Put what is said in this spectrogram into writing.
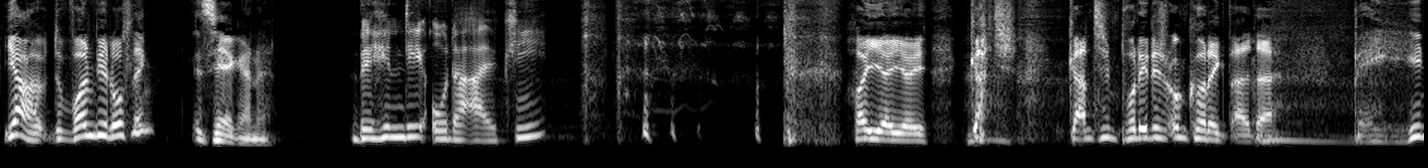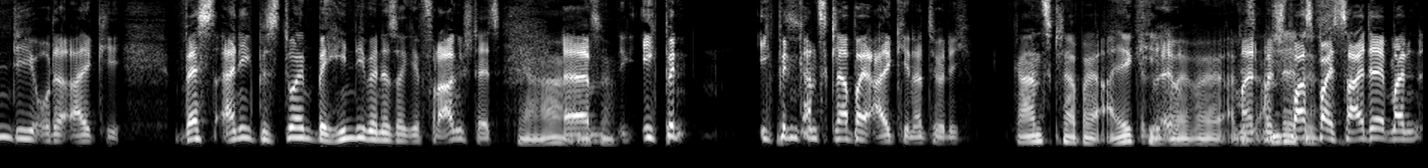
Ja, du, wollen wir loslegen? Sehr gerne. Behindi oder Alki? Hoi, hoi, hoi. Ganz, ganz schön politisch unkorrekt, Alter. Behindi oder Alki? West, eigentlich bist du ein Behindi, wenn du solche Fragen stellst. Ja, ähm, also. ich bin, ich bin ganz klar bei Alki natürlich. Ganz klar bei Alki, Äh, weil, weil alles mein, mein Spaß beiseite, mein,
